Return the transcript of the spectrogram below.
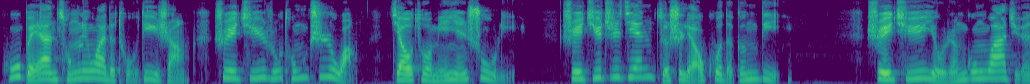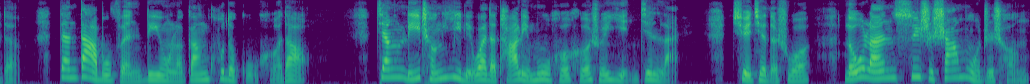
湖北岸丛林外的土地上，水渠如同织网，交错绵延数里；水渠之间则是辽阔的耕地。水渠有人工挖掘的，但大部分利用了干枯的古河道，将离城一里外的塔里木河河水引进来。确切地说，楼兰虽是沙漠之城，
